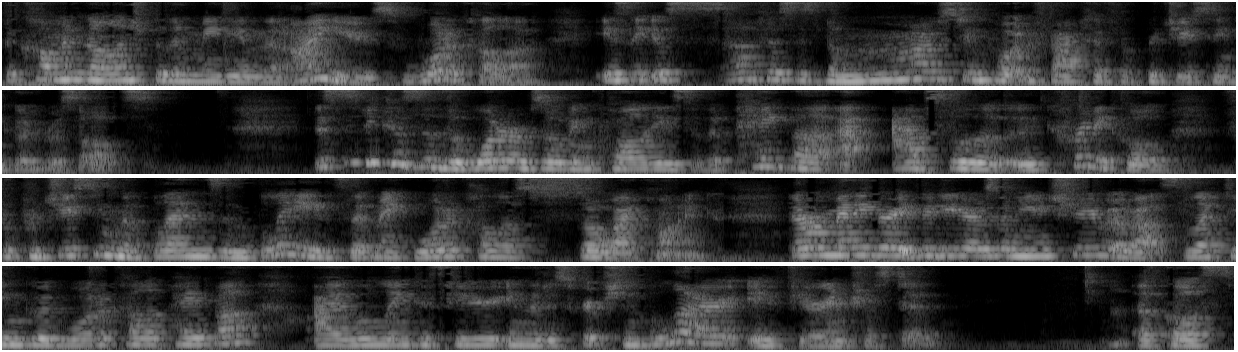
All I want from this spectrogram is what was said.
The common knowledge for the medium that I use, watercolour, is that your surface is the most important factor for producing good results. This is because of the water absorbing qualities of the paper are absolutely critical for producing the blends and bleeds that make watercolour so iconic. There are many great videos on YouTube about selecting good watercolour paper. I will link a few in the description below if you're interested. Of course,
